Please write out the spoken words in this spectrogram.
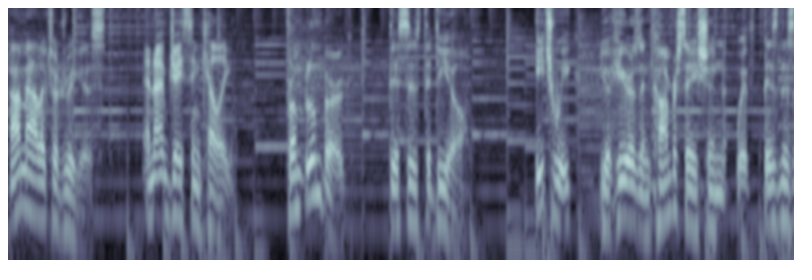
I'm Alex Rodriguez. And I'm Jason Kelly. From Bloomberg, this is The Deal. Each week, you'll hear us in conversation with business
